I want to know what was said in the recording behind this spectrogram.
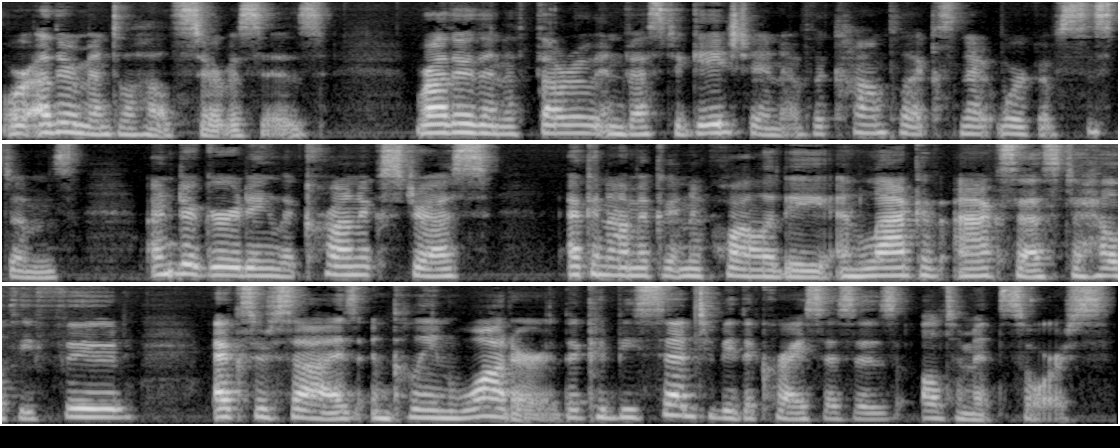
or other mental health services, rather than a thorough investigation of the complex network of systems undergirding the chronic stress, economic inequality, and lack of access to healthy food exercise, and clean water that could be said to be the crisis's ultimate source.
